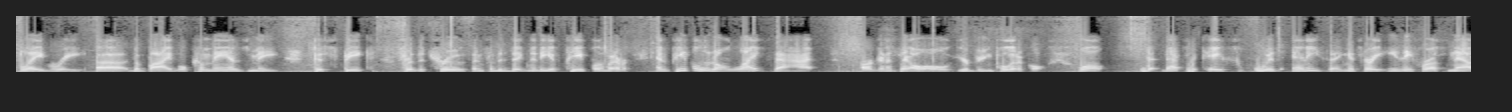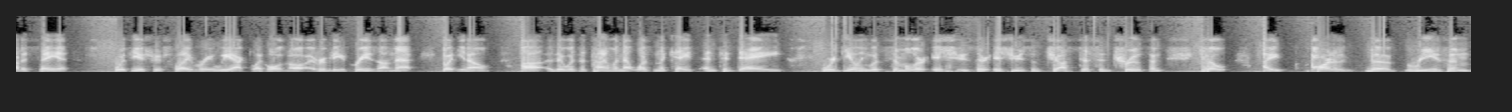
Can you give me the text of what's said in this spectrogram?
slavery. Uh, the Bible commands me to speak for the truth and for the dignity of people and whatever. And people who don't like that are going to say, oh, you're being political. Well, th- that's the case with anything. It's very easy for us now to say it with the issue of slavery. We act like, oh, no, everybody agrees on that. But, you know, uh, there was a time when that wasn't the case. And today, we're dealing with similar issues. They're issues of justice and truth. And so, I part of the reason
